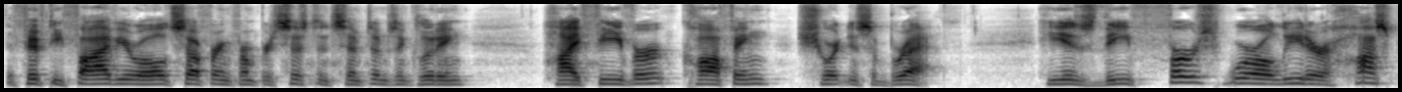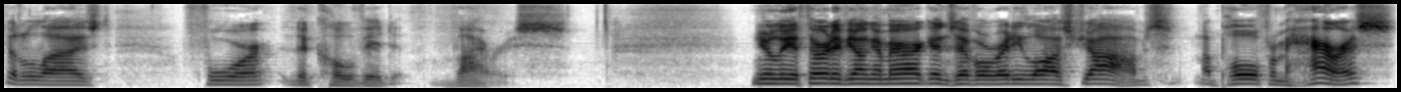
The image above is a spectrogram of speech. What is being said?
The 55 year old suffering from persistent symptoms, including high fever, coughing, shortness of breath. He is the first world leader hospitalized for the COVID virus. Nearly a third of young Americans have already lost jobs. A poll from Harris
